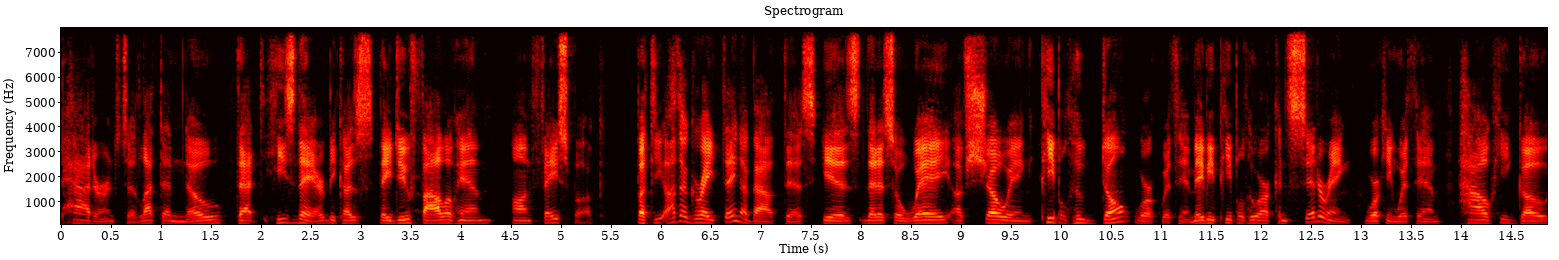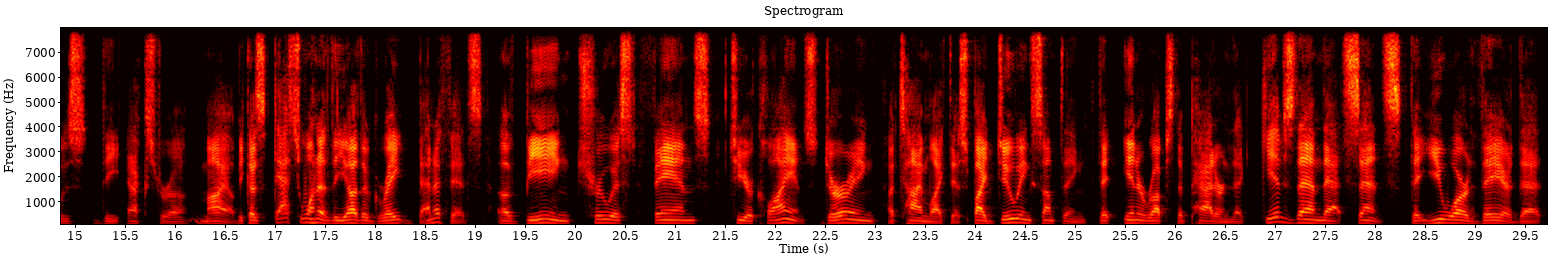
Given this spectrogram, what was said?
pattern, to let them know that he's there because they do follow him on Facebook. But the other great thing about this is that it's a way of showing people who don't work with him, maybe people who are considering working with him, how he goes the extra mile. Because that's one of the other great benefits of being truest fans to your clients during a time like this by doing something that interrupts the pattern, that gives them that sense that you are there, that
